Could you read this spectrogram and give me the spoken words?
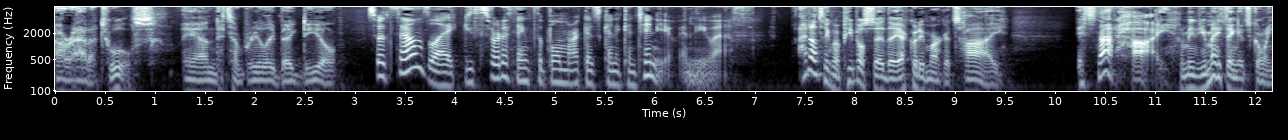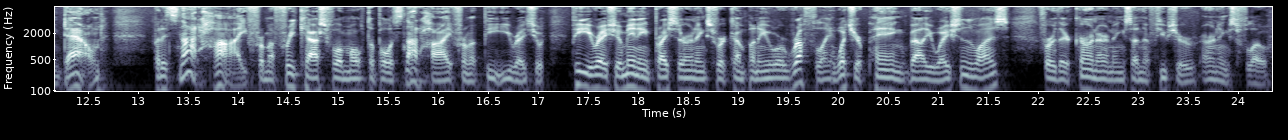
are out of tools. And it's a really big deal. So it sounds like you sort of think the bull market is going to continue in the U.S. I don't think when people say the equity market's high, it's not high. I mean, you may think it's going down, but it's not high from a free cash flow multiple. It's not high from a PE ratio. PE ratio meaning price earnings for a company or roughly what you're paying valuation wise for their current earnings and their future earnings flow.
